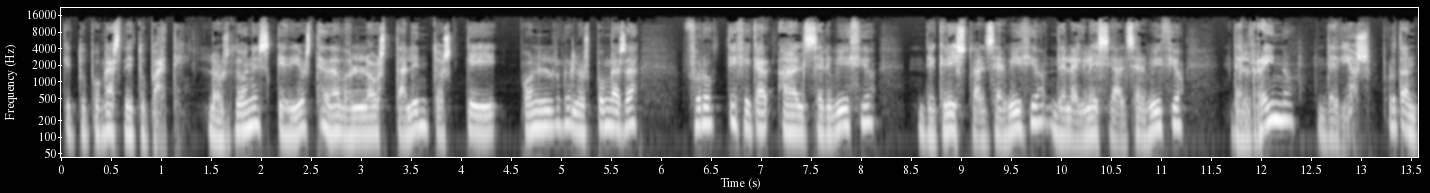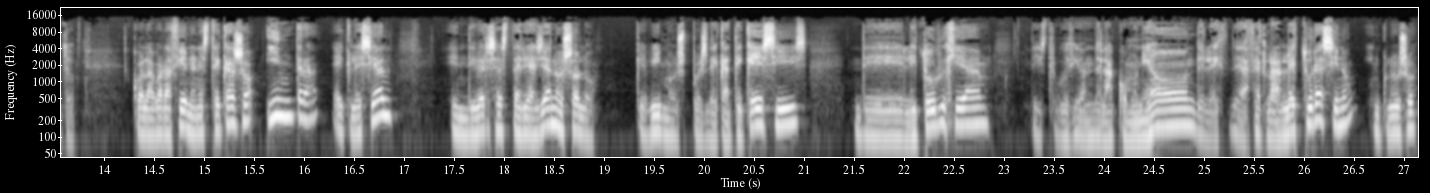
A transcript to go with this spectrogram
que tú pongas de tu parte. Los dones que Dios te ha dado, los talentos que los pongas a fructificar al servicio de Cristo, al servicio de la Iglesia, al servicio del reino de Dios. Por tanto, colaboración en este caso intraeclesial en diversas tareas, ya no solo que vimos pues de catequesis, de liturgia, distribución de la comunión, de, de hacer las lecturas, sino incluso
